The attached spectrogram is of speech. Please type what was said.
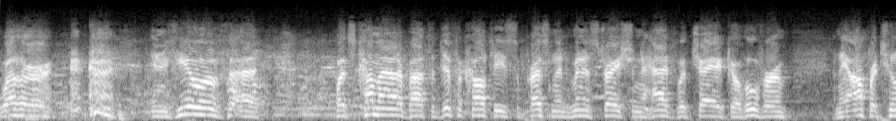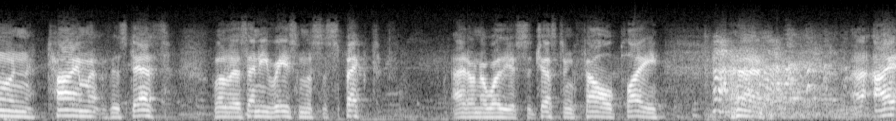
whether, in view of uh, what's come out about the difficulties the present administration had with J. Edgar Hoover and the opportune time of his death, well, there's any reason to suspect. I don't know whether you're suggesting foul play. I,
